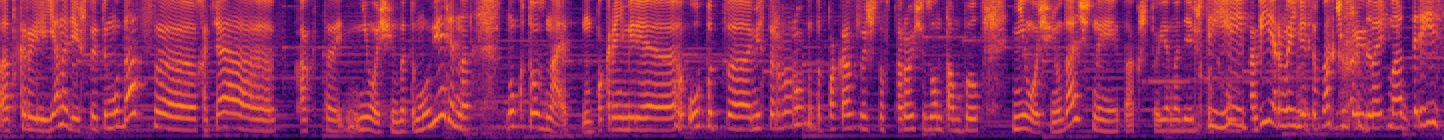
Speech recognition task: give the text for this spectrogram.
открыли. Я надеюсь, что это им удастся, хотя как-то не очень в этом уверена. Ну, кто знает. Ну, по крайней мере, опыт э, мистера Робота показывает, что второй сезон там был не очень удачный, так что я надеюсь, что... Ты ей первый не смогла досмотреть.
